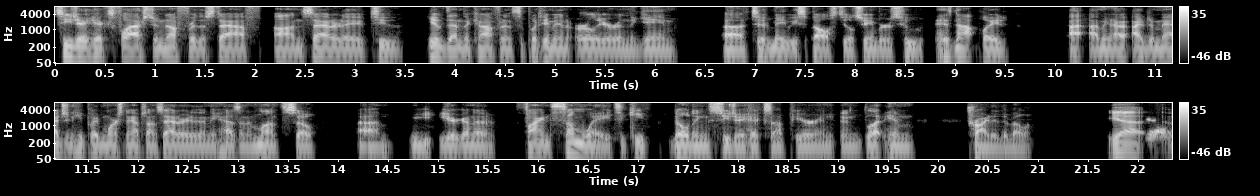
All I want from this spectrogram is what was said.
CJ Hicks flashed enough for the staff on Saturday to give them the confidence to put him in earlier in the game uh, to maybe spell Steele Chambers, who has not played. I, I mean, I, would imagine he played more snaps on Saturday than he has in a month. So um, you're going to find some way to keep building CJ Hicks up here and, and let him try to develop. Yeah, yeah.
